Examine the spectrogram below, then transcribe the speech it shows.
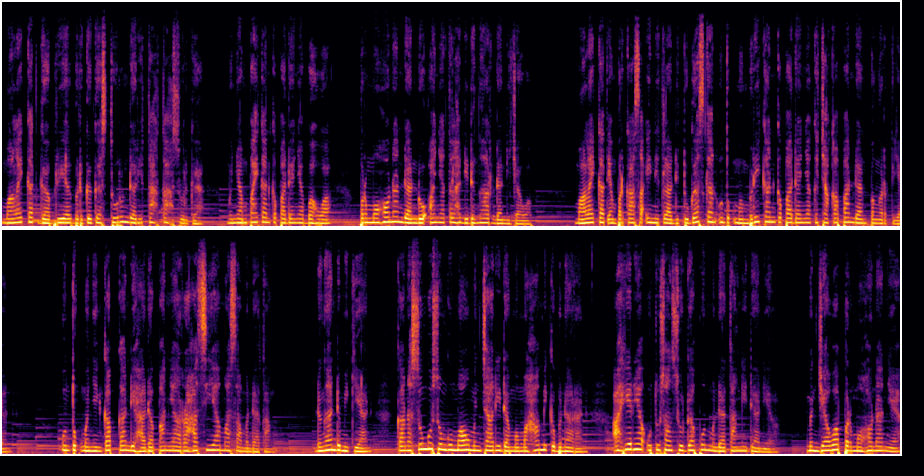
malaikat Gabriel bergegas turun dari tahta surga, menyampaikan kepadanya bahwa permohonan dan doanya telah didengar dan dijawab. Malaikat yang perkasa ini telah ditugaskan untuk memberikan kepadanya kecakapan dan pengertian, untuk menyingkapkan di hadapannya rahasia masa mendatang. Dengan demikian, karena sungguh-sungguh mau mencari dan memahami kebenaran, akhirnya utusan surga pun mendatangi Daniel. Menjawab permohonannya,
